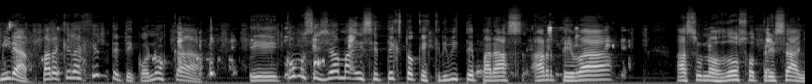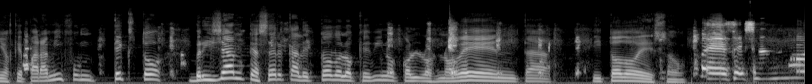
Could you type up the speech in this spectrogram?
Mira, para que la gente te conozca, eh, ¿cómo se llama ese texto que escribiste para Arte Va hace unos dos o tres años? Que para mí fue un texto brillante acerca de todo lo que vino con los 90 y todo eso. Eh, se llamó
